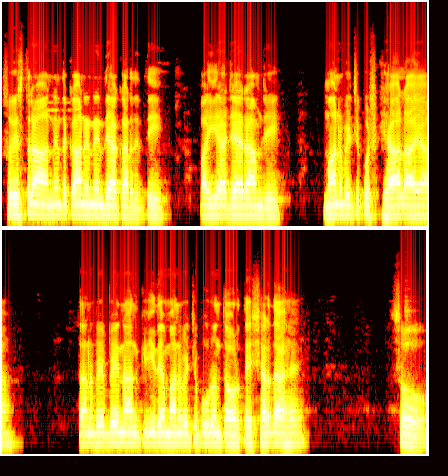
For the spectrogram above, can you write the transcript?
ਸੋ ਇਸ ਤਰ੍ਹਾਂ ਨਿੰਦਕਾਂ ਨੇ ਨਿੰਦਿਆ ਕਰ ਦਿੱਤੀ। ਭਾਈਆ ਜੈ ਰਾਮ ਜੀ, ਮਨ ਵਿੱਚ ਕੁਝ ਖਿਆਲ ਆਇਆ। ਧੰਨ ਬੇਬੇ ਨਾਨਕ ਜੀ ਦੇ ਮਨ ਵਿੱਚ ਪੂਰਨ ਤੌਰ ਤੇ ਸ਼ਰਧਾ ਹੈ। ਸੋ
